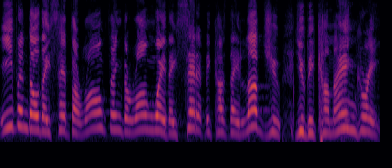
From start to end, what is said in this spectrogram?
even though they said the wrong thing the wrong way, they said it because they loved you, you become angry.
